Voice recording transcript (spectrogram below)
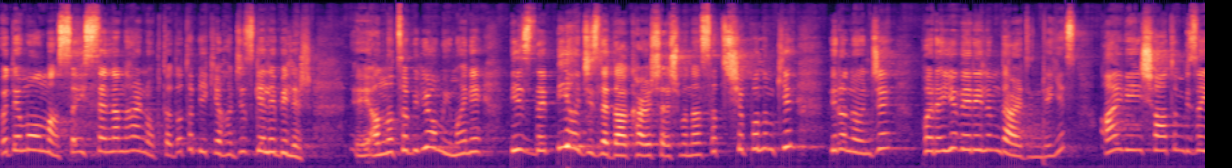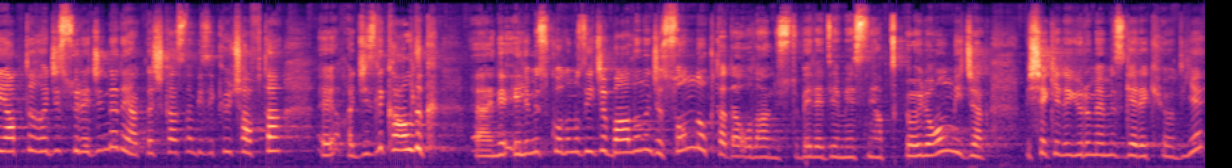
Ödeme olmazsa istenilen her noktada tabii ki haciz gelebilir. Ee, anlatabiliyor muyum? Hani biz de bir hacizle daha karşılaşmadan satış yapalım ki bir an önce parayı verelim derdindeyiz. Ay ve İnşaat'ın bize yaptığı haciz sürecinde de yaklaşık aslında biz 2-3 hafta e, hacizli kaldık. Yani elimiz kolumuz iyice bağlanınca son noktada olağanüstü belediye meclisini yaptık. Böyle olmayacak bir şekilde yürümemiz gerekiyor diye.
